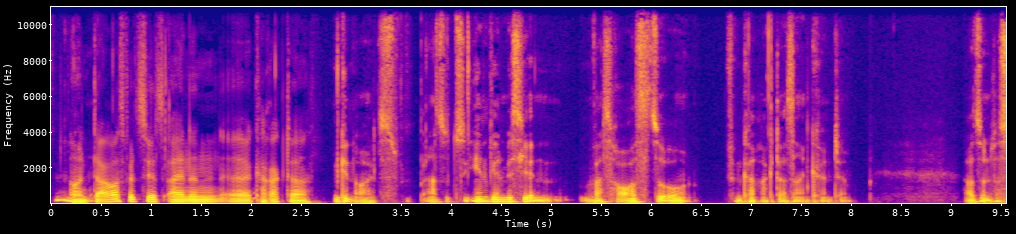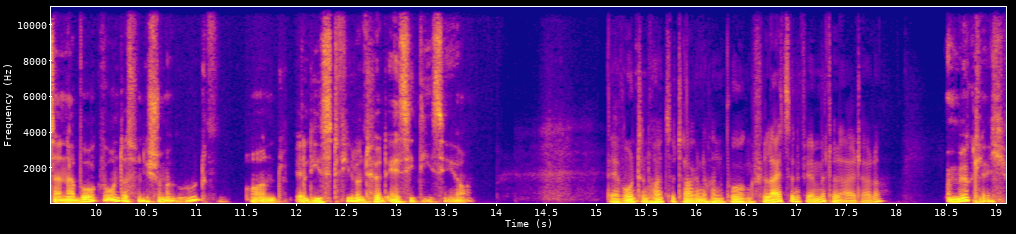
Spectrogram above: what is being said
Hm. Und daraus willst du jetzt einen äh, Charakter. Genau, jetzt assoziieren wir ein bisschen, was Horst so für ein Charakter sein könnte. Also, dass er in der Burg wohnt, das finde ich schon mal gut. Und er liest viel und hört ACDC, ja. Wer wohnt denn heutzutage noch in Burgen? Vielleicht sind wir im Mittelalter, oder? Möglich.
